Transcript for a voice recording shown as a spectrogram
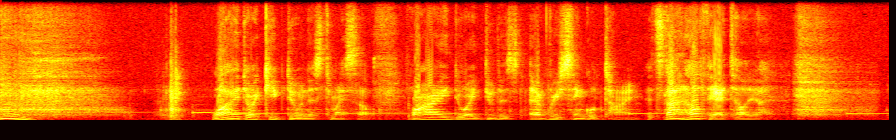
Why do I keep doing this to myself? Why do I do this every single time? It's not healthy, I tell you.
